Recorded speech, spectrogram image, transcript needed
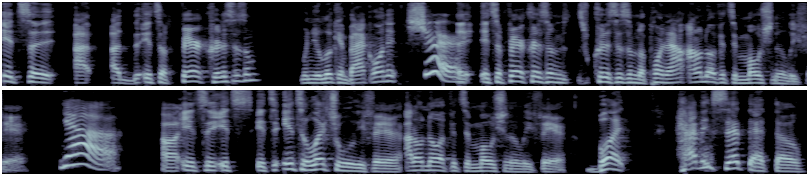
it's a, I, I, it's a fair criticism when you're looking back on it. Sure. It's a fair criticism criticism to point out. I don't know if it's emotionally fair. Yeah. Uh, it's it's it's intellectually fair. I don't know if it's emotionally fair. But having said that, though,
